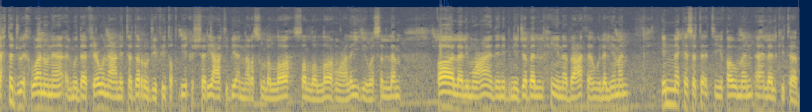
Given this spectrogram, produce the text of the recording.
يحتج إخواننا المدافعون عن التدرج في تطبيق الشريعة بأن رسول الله صلى الله عليه وسلم قال لمعاذ بن جبل حين بعثه إلى اليمن إنك ستأتي قوما أهل الكتاب.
